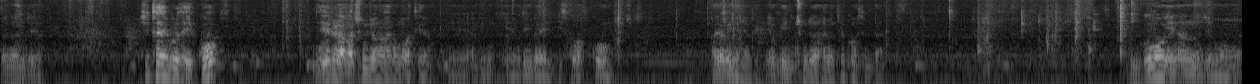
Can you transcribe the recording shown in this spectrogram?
이거는 이제 C 타입으로 돼 있고, 얘를 아마 충전을 하는 것 같아요. 예, 어디 예, 어딘가에 있을 것 같고, 아 여기 있네요 여기 여기 충전을 하면 될 것 같습니다. 그리고 얘는 이제 뭐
